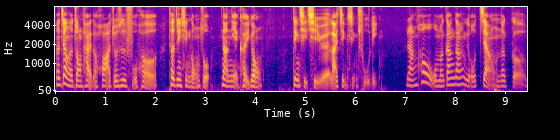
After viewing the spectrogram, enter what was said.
那这样的状态的话，就是符合特定性工作，那你也可以用定期契约来进行处理。然后我们刚刚有讲那个，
